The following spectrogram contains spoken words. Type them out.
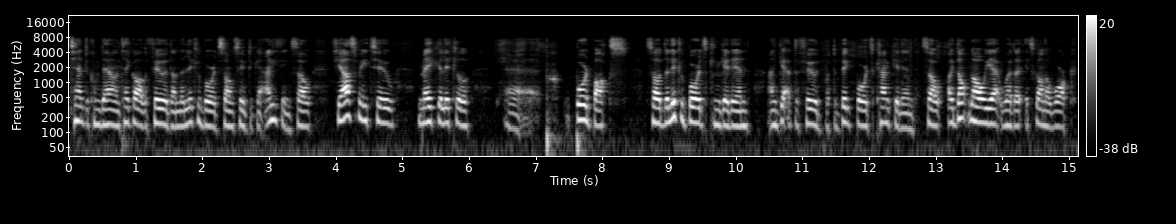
tend to come down and take all the food, and the little birds don't seem to get anything. So she asked me to make a little uh, bird box so the little birds can get in and get at the food, but the big birds can't get in. So I don't know yet whether it's gonna work,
